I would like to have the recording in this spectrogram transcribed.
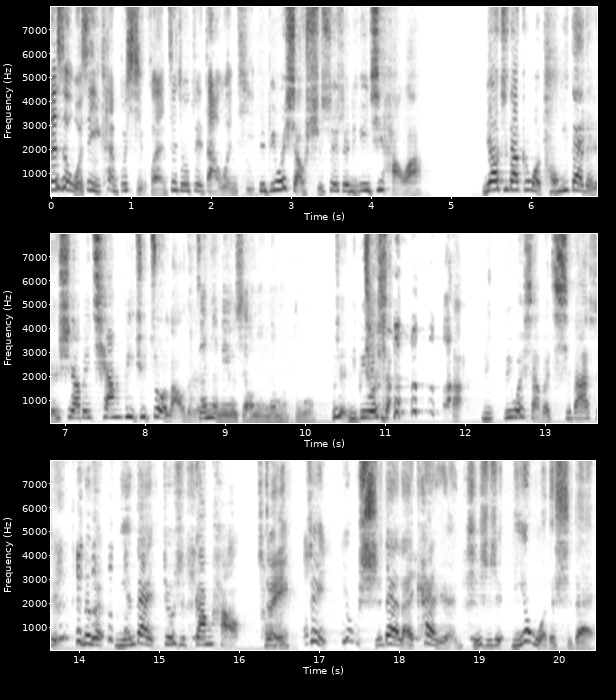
但是我是一看不喜欢，这就是最大问题。你比我小十岁，所以你运气好啊。你要知道，跟我同一代的人是要被枪毙去坐牢的人。真的没有小你那么多，不是你比我小 啊，你比我小个七八岁，那个年代就是刚好。对，所以用时代来看人，其实是你用我的时代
